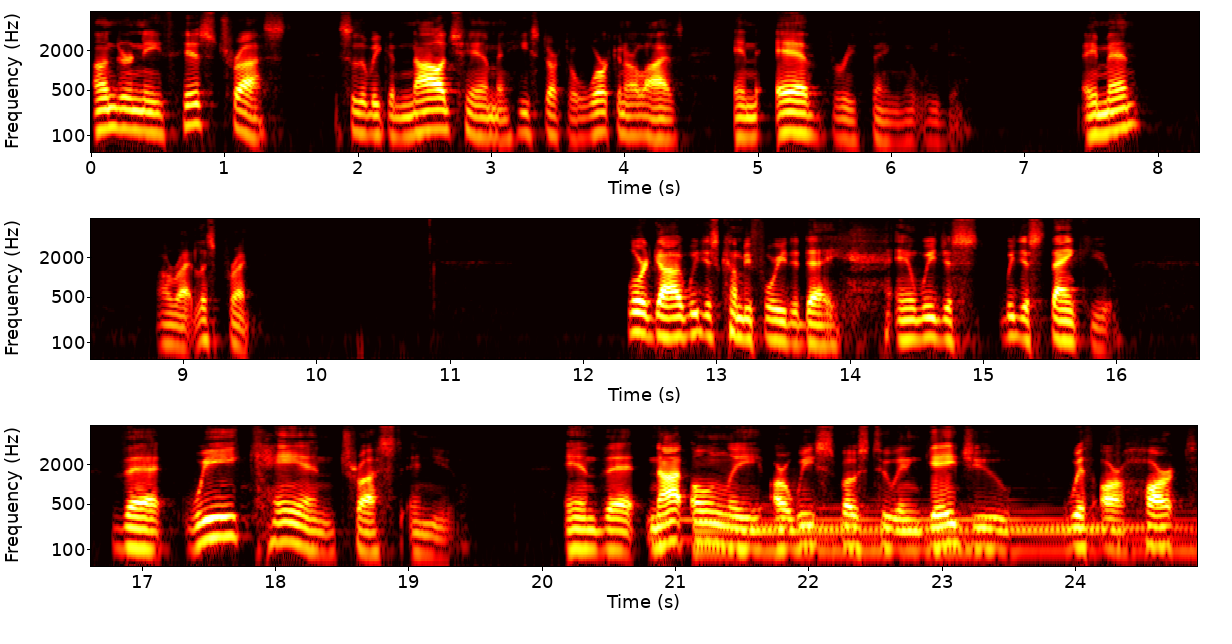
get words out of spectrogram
underneath his trust so that we can acknowledge him and he start to work in our lives in everything that we do? Amen? All right, let's pray. Lord God, we just come before you today and we just, we just thank you that we can trust in you and that not only are we supposed to engage you with our heart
